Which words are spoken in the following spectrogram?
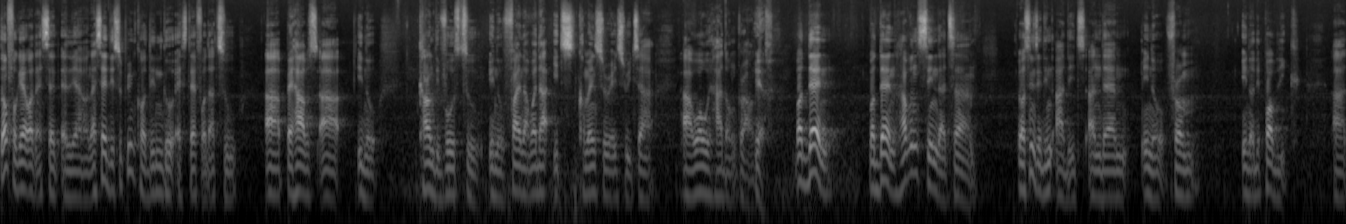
don't forget what I said earlier on. I said the Supreme Court didn't go a step further to uh, perhaps, uh, you know, count the votes to, you know, find out whether it's commensurate with uh, uh what we had on ground. Yes. But then, but then, haven't seen that, um, well, since they didn't add it, and then, you know, from, you know, the public, uh,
